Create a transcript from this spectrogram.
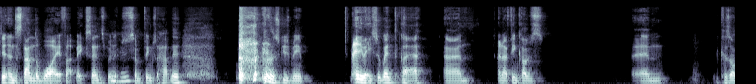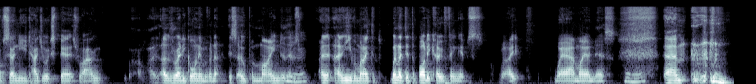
didn't understand the why, if that makes sense, when mm-hmm. some things were happening. Excuse me. Anyway, so went to Claire, um, and I think I was, um, because obviously I knew you'd had your experience right. I, was already going in with an, this open mind, and, mm-hmm. was, and, and, even when I did when I did the body code thing, it was right. Where am I on this? Mm-hmm. Um,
